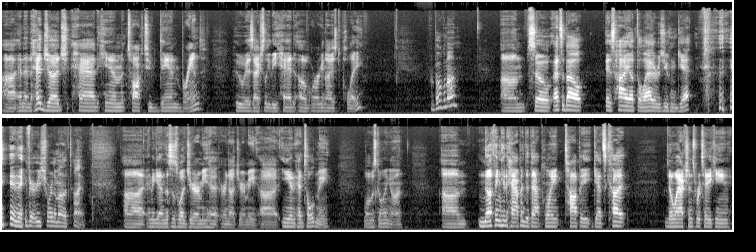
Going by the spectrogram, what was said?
Uh, and then the head judge had him talk to Dan Brand, who is actually the head of organized play for Pokemon. Um, so that's about as high up the ladder as you can get in a very short amount of time. Uh, and again, this is what Jeremy had, or not Jeremy, uh, Ian had told me what was going on. Um, nothing had happened at that point. Top eight gets cut. no actions were taking.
